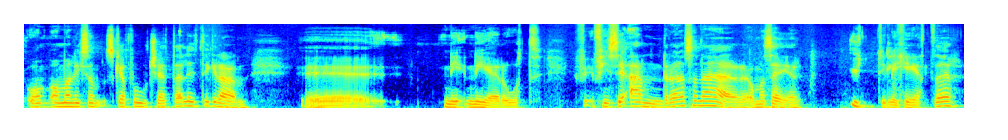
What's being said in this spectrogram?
om, om man liksom ska fortsätta lite grann eh, ne- neråt. Finns det andra såna här, om man säger ytterligheter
